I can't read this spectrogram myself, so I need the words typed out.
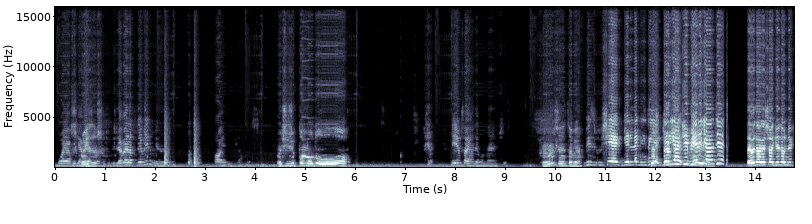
Bayağı bir level atlayabilir miyiz? Hayır imkansız. Ay şu Japon oldu ooo. Benim sayemde bunlar şey. Hı senin tabi. Biz bir şeye gelene geri, Dö- geri, geri, gel- gibi. geri geleceğiz. Evet arkadaşlar geri döndük.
